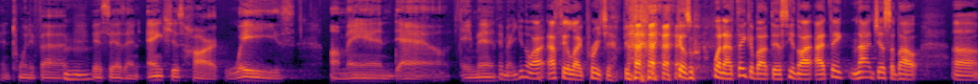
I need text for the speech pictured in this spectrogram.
and 25, it says, "An anxious heart weighs a man down." Amen. Amen. you know, I, I feel like preaching because when I think about this, you know, I, I think not just about uh,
